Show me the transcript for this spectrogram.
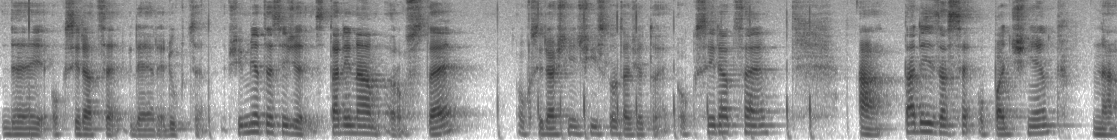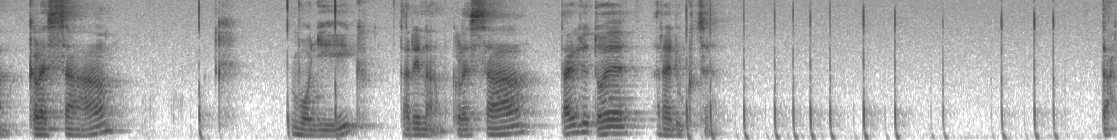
kde je oxidace, kde je redukce. Všimněte si, že tady nám roste oxidační číslo, takže to je oxidace. A tady zase opačně nám klesá vodík, tady nám klesá, takže to je redukce. Tak,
